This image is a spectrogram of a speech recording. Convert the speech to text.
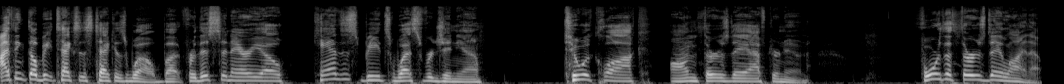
I think they'll beat Texas Tech as well, but for this scenario, Kansas beats West Virginia, 2 o'clock on Thursday afternoon. For the Thursday lineup,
